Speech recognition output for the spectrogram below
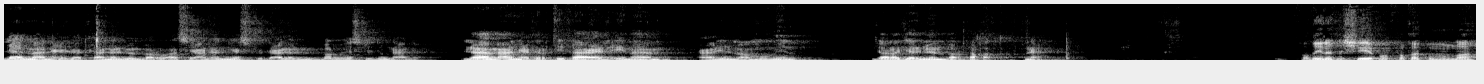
لا مانع إذا كان المنبر واسعا أن يسجد على المنبر ويسجدون عليه. لا مانع في ارتفاع الإمام عن المأمومين درج المنبر فقط. نعم. فضيلة الشيخ وفقكم الله.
